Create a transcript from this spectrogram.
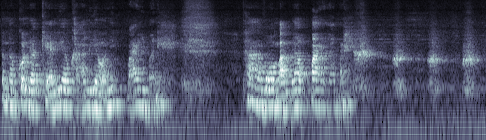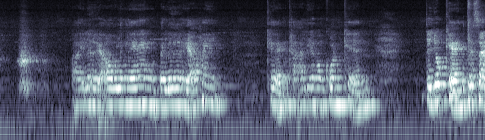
สำหรับคนอยากแขนเรียวขาเรียวอันนี้ไปบันนี้ถ้าวอร์มอัพแล้วไปแล้วไปเลยเอาแรงๆ ไปเลย เอาให้ แขนขาเรียวบางค นแขน จะยกแขนจะใส่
